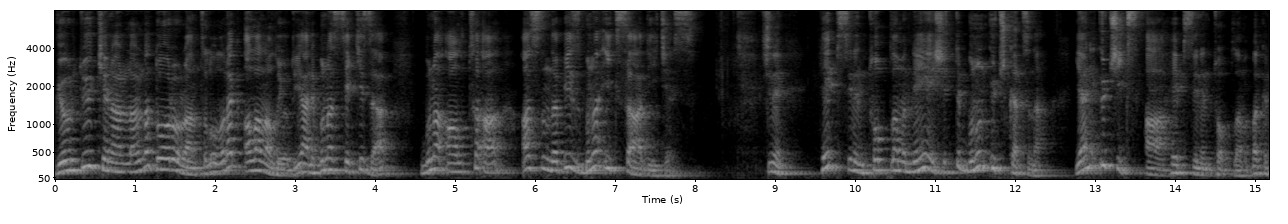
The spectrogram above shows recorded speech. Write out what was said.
gördüğü kenarlarla doğru orantılı olarak alan alıyordu. Yani buna 8A, buna 6A aslında biz buna XA diyeceğiz. Şimdi hepsinin toplamı neye eşitti? Bunun 3 katına. Yani 3xa hepsinin toplamı. Bakın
